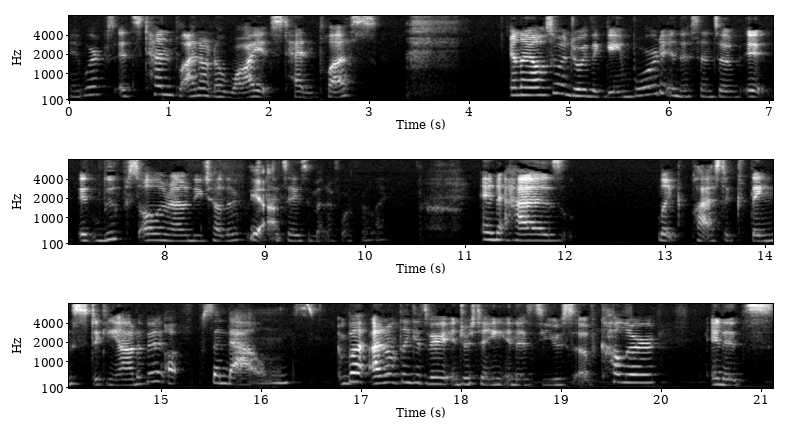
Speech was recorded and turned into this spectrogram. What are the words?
it works. It's 10 plus. I don't know why it's 10 plus. And I also enjoy the game board in the sense of it, it loops all around each other, which Yeah. I could say is a metaphor for life. And it has like plastic things sticking out of it. Ups and downs. but I don't think it's very interesting in its use of color, in its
